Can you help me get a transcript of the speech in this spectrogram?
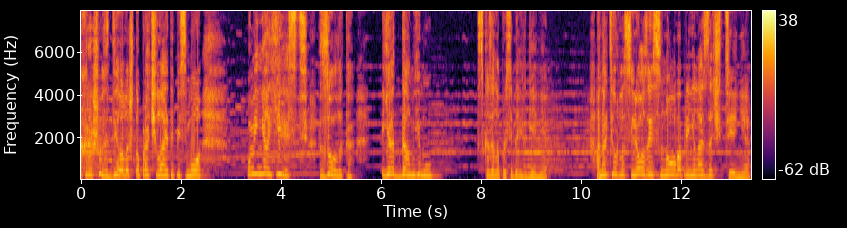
Хорошо сделала, что прочла это письмо. У меня есть золото. Я отдам ему, сказала про себя Евгения. Она терла слезы и снова принялась за чтение.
